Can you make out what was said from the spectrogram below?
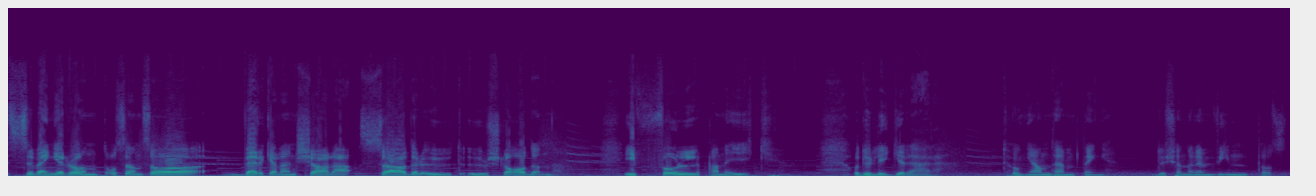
svänger runt och sen så verkar den köra söderut ur staden i full panik. Och du ligger där, tung andhämtning. Du känner en vindpust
